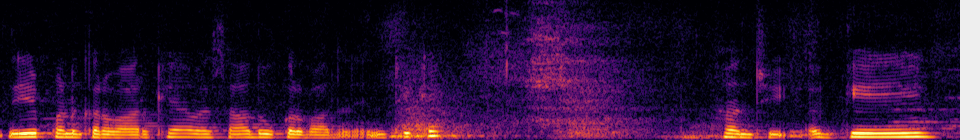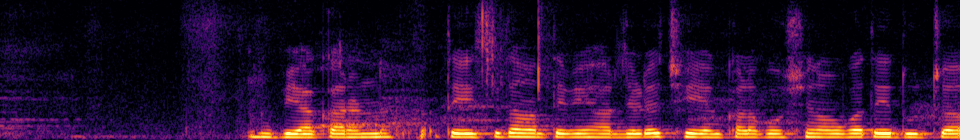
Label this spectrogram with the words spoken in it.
ਇਹ ਆਪਾਂ ਨੇ ਕਰਵਾ ਰੱਖਿਆ ਵੈਸੇ ਆਹ ਦੋ ਕਰਵਾ ਦੇਣੇ ਠੀਕ ਹੈ? ਹਾਂਜੀ, ਅੱਗੇ ਵਿਆਕਰਨ ਤੇ ਸਿਧਾਂਤ ਤੇ ਵਿਹਾਰ ਜਿਹੜੇ 6 ਅੰਕ ਵਾਲਾ ਕੁਐਸਚਨ ਆਊਗਾ ਤੇ ਦੂਜਾ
